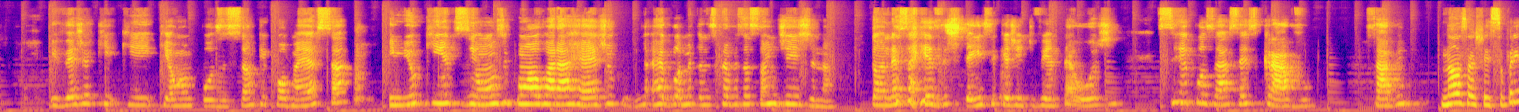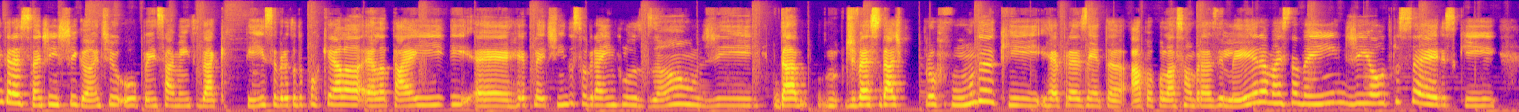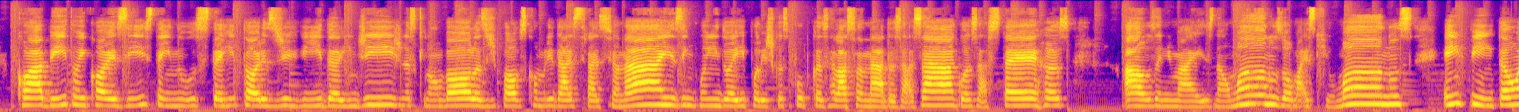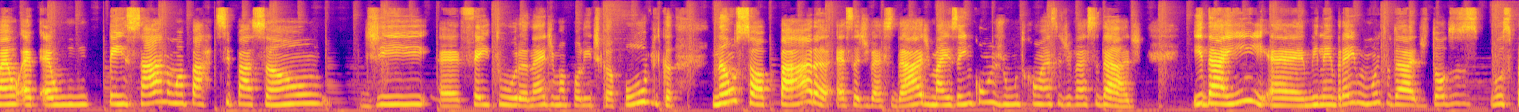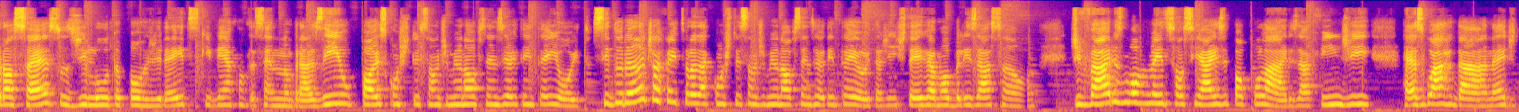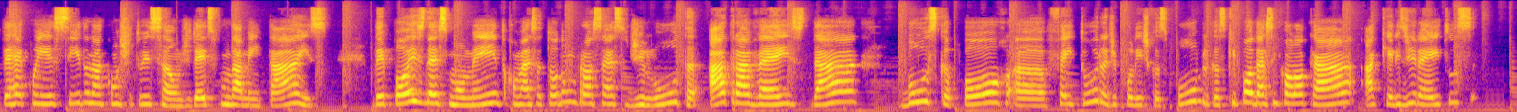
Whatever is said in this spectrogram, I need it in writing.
E veja que, que, que, é uma imposição que começa em 1511 com o Alvará Régio regulamentando a escravização indígena. Então, é nessa resistência que a gente vem até hoje se recusar a ser escravo, sabe? Nossa, achei super interessante e instigante o pensamento da Cris, sobretudo porque ela ela está aí é, refletindo sobre a inclusão de, da diversidade profunda que representa a população brasileira, mas também de outros seres que coabitam e coexistem nos territórios de vida indígenas, quilombolas, de povos comunidades tradicionais, incluindo aí políticas públicas relacionadas às águas, às terras, aos animais não humanos ou mais que humanos, enfim, então é, é, é um pensar numa participação de é, feitura, né, de uma política pública, não só para essa diversidade, mas em conjunto com essa diversidade. E daí é, me lembrei muito da, de todos os processos de luta por direitos que vem acontecendo no Brasil pós-Constituição de 1988. Se durante a feitura da Constituição de 1988 a gente teve a mobilização de vários movimentos sociais e populares a fim de resguardar, né, de ter reconhecido na Constituição direitos fundamentais, depois desse momento começa todo um processo de luta através da busca por uh, feitura de políticas públicas que pudessem colocar aqueles direitos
